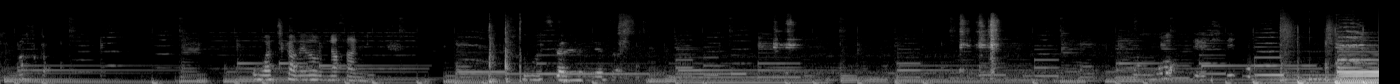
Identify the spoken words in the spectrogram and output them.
しますか。お待ちかねの皆さんに。お待ちかねの皆さん今後停止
